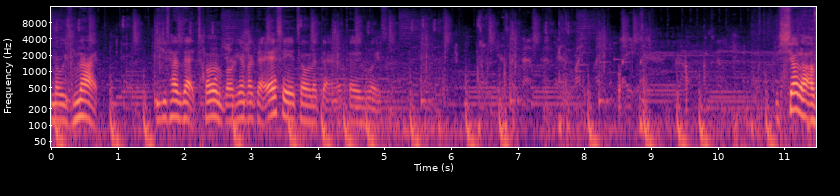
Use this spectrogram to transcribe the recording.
No, he's not. He just has that tone, bro. He has like that SA tone like that, at his voice. Shut up.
